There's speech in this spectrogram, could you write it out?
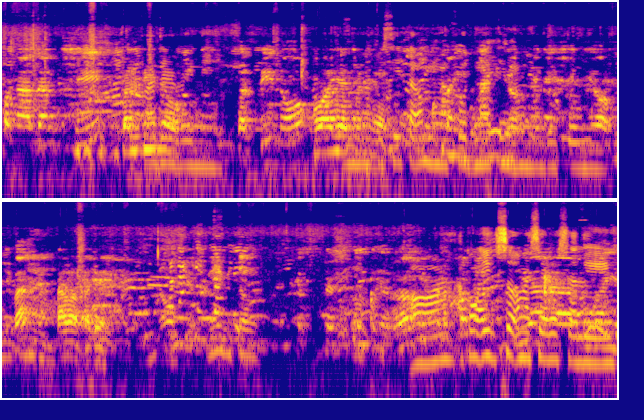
pangalan si Balbino. Balbino. Buaya Mga Junior. bisita ang mga food natin ang nandito. Di ba? Tama din. Oh, akong igso nga si Rosalie.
